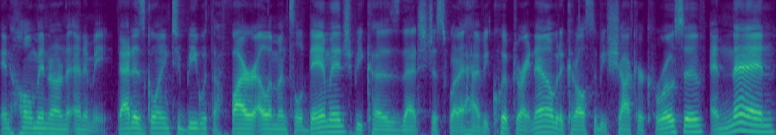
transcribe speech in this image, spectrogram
and home in on an enemy. That is going to be with a fire elemental damage because that's just what I have equipped right now, but it could also be shock or corrosive. And then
